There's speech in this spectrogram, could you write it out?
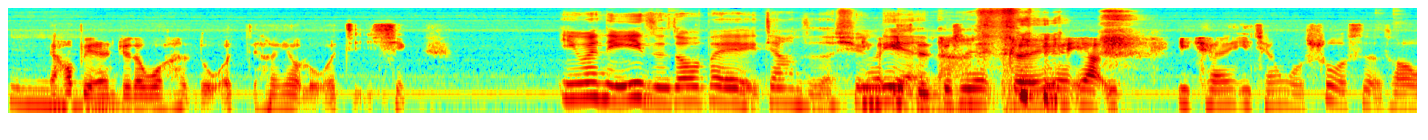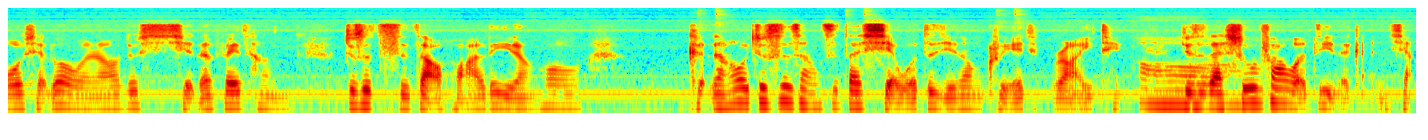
嗯，然后别人觉得我很逻很有逻辑性，因为你一直都被这样子的因训为一直练啊，就是 对，因为要以以前以前我硕士的时候，我写论文，然后就写的非常就是辞藻华丽，然后可然后就事实上是在写我自己那种 creative writing，哦，就是在抒发我自己的感想。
